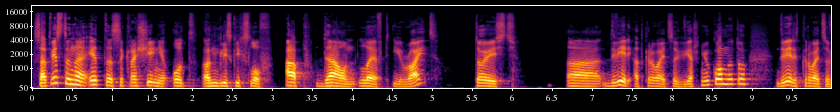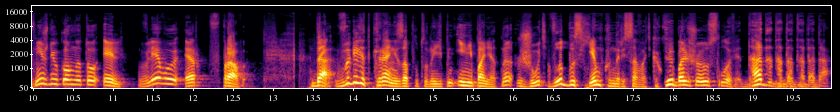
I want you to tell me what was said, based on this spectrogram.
Соответственно, это сокращение от английских слов up, down, left и right. То есть а, дверь открывается в верхнюю комнату, дверь открывается в нижнюю комнату, L в левую, R в правую. Да, выглядит крайне запутанно и непонятно, жуть. Вот бы схемку нарисовать, какое большое условие. Да-да-да-да-да-да-да.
